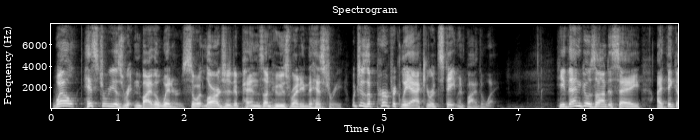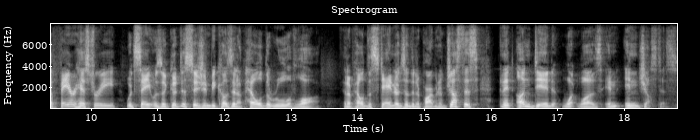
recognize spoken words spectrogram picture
well, history is written by the winners, so it largely depends on who's writing the history, which is a perfectly accurate statement, by the way. He then goes on to say, I think a fair history would say it was a good decision because it upheld the rule of law. It upheld the standards of the Department of Justice, and it undid what was an injustice.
